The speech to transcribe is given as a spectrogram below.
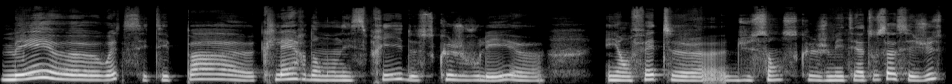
Mais euh, ouais, c'était pas euh, clair dans mon esprit de ce que je voulais euh, et en fait euh, du sens que je mettais à tout ça. C'est juste,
